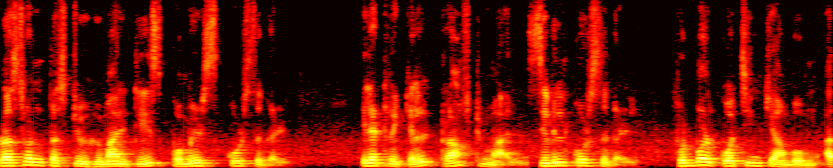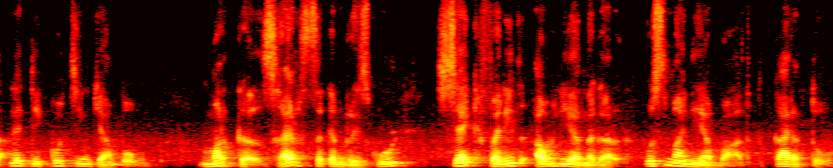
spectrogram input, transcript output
Plus one plus two humanities commerce കോഴ്സുകൾ. ഇലക്ട്രിക്കൽ ഡ്രാഫ്റ്റ്മാൻ സിവിൽ കോഴ്സുകൾ ഫുട്ബോൾ കോച്ചിംഗ് ക്യാമ്പും അത്ലറ്റിക് കോച്ചിംഗ് ക്യാമ്പും Markaz higher secondary school Sheikh Farid Auliya Nagar Usmaniyabad Karathur.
